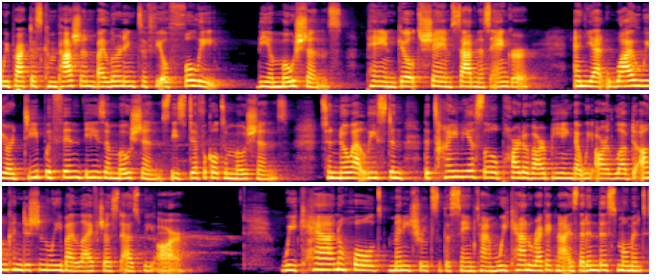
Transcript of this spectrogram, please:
We practice compassion by learning to feel fully the emotions pain, guilt, shame, sadness, anger and yet, while we are deep within these emotions, these difficult emotions, to know at least in the tiniest little part of our being that we are loved unconditionally by life just as we are. We can hold many truths at the same time. We can recognize that in this moment,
